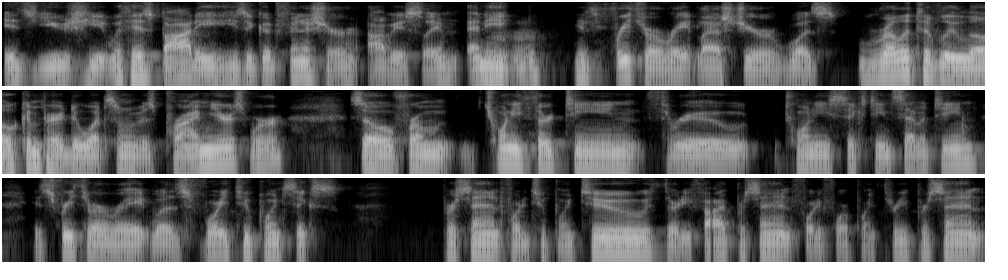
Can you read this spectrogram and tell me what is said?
is usually with his body, he's a good finisher, obviously. And he mm-hmm. his free throw rate last year was relatively low compared to what some of his prime years were. So from 2013 through 2016 17, his free throw rate was 42.6%, 42.2, 35%, 44.3%.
